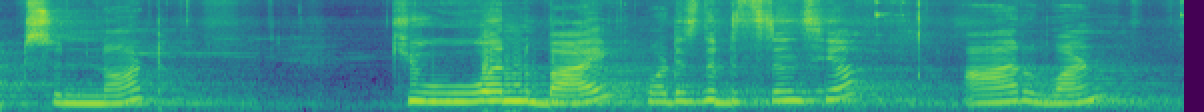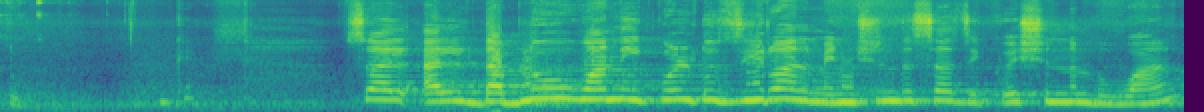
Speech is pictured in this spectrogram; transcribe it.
epsilon naught. Q1 by what is the distance here? R1 2 okay. So I'll, I'll w1 equal to 0 I'll mention this as equation number 1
